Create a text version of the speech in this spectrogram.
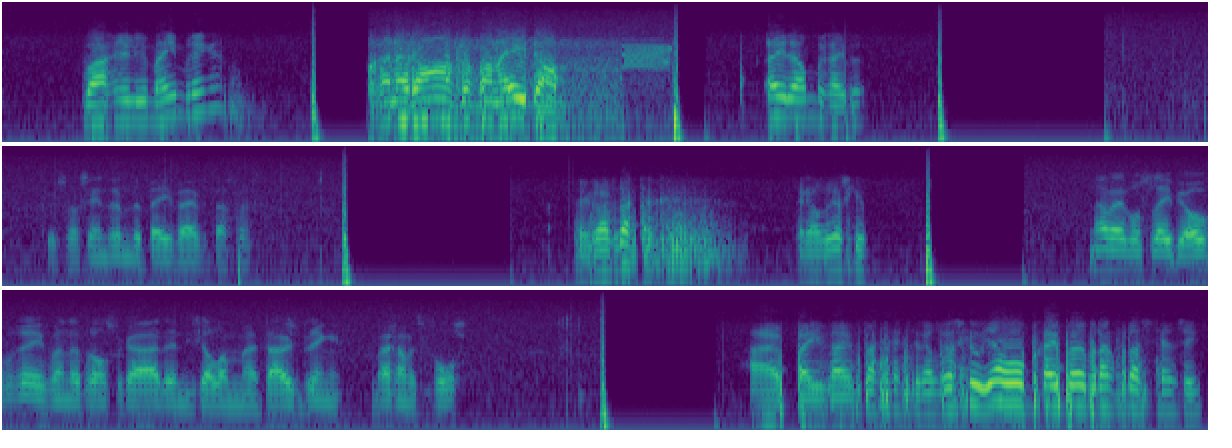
Waar gaan jullie hem heen brengen? We gaan naar de haven van Edam. Hey dan, begrepen. Kustwachtcentrum, de P85. P85, de. Nou, we hebben ons sleepje overgegeven aan de Frans Verkade en die zal hem eh, thuis brengen. Wij gaan met z'n volgen. Uh, P85, de rescue. Ja hoor, bedankt voor de assistentie.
